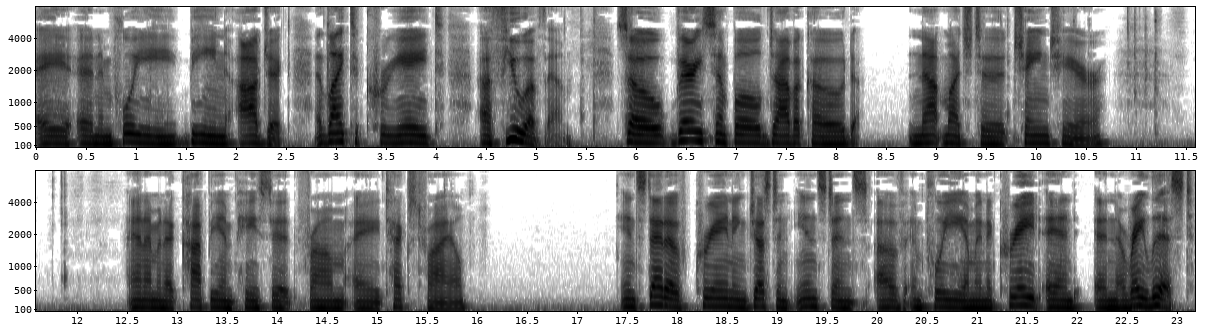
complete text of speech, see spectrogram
a an employee bean object. I'd like to create a few of them. So very simple Java code, not much to change here. And I'm going to copy and paste it from a text file. Instead of creating just an instance of employee, I'm going to create an, an array list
